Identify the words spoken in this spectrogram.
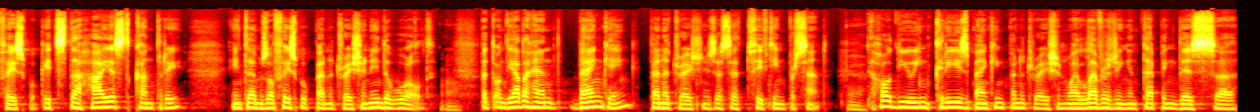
Facebook. It's the highest country in terms of Facebook penetration in the world. But on the other hand, banking penetration is just at 15%. How do you increase banking penetration while leveraging and tapping this uh,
